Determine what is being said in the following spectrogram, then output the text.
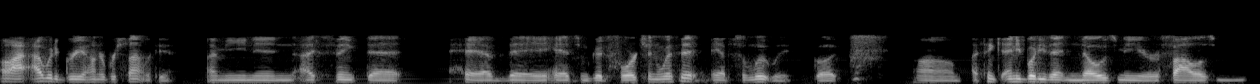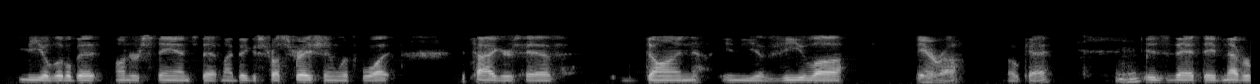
Oh, I, I would agree 100% with you. I mean, and I think that have they had some good fortune with it? Absolutely. But um, I think anybody that knows me or follows me a little bit understands that my biggest frustration with what the Tigers have done in the Avila era, okay, Mm-hmm. is that they've never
